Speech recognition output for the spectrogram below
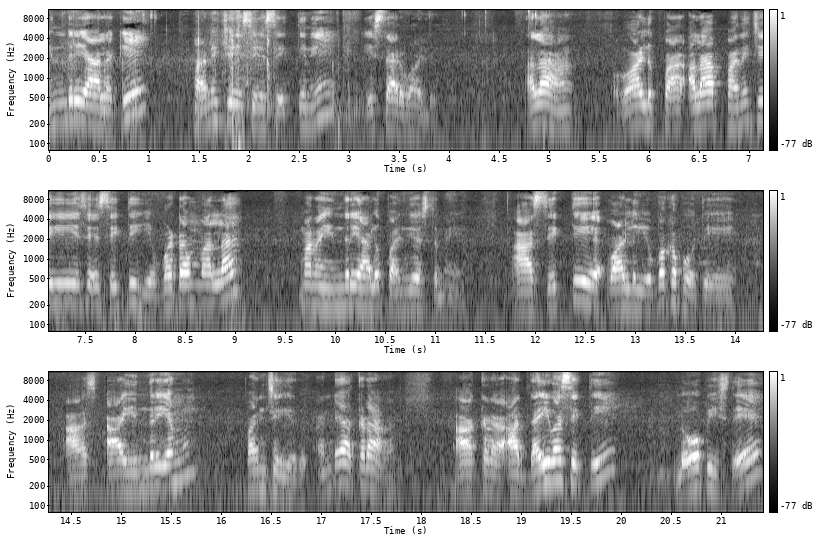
ఇంద్రియాలకి పనిచేసే శక్తిని ఇస్తారు వాళ్ళు. అలా వాళ్ళు ప అలా పని చేసే శక్తి ఇవ్వటం వల్ల మన ఇంద్రియాలు పనిచేస్తున్నాయి. ఆ శక్తి వాళ్ళు ఇవ్వకపోతే ఆ ఆ ఇంద్రియం పనిచేయదు అంటే అక్కడ అక్కడ ఆ దైవశక్తి లోపిస్తే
